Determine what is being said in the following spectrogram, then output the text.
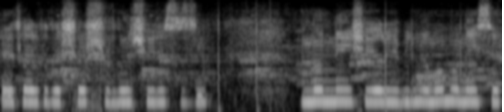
Evet arkadaşlar şuradan şöyle sızayım. Bunlar ne işe yarıyor bilmiyorum ama neyse.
